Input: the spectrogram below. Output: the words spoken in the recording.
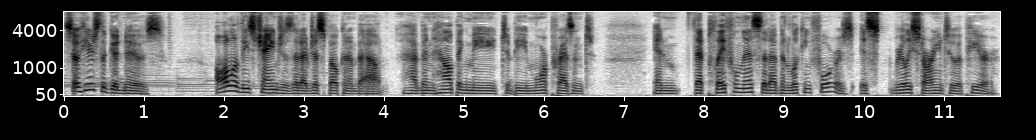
So here's the good news. All of these changes that I've just spoken about have been helping me to be more present, and that playfulness that I've been looking for is, is really starting to appear.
